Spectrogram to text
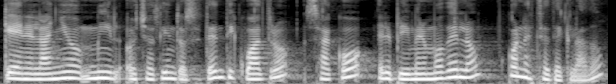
que en el año 1874 sacó el primer modelo con este teclado.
